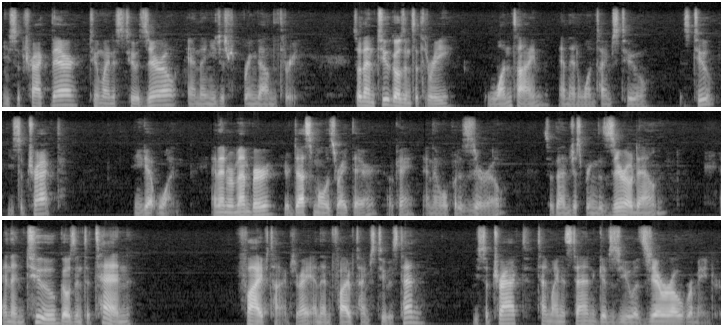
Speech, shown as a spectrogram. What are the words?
You subtract there, 2 minus 2 is 0, and then you just bring down the 3. So then 2 goes into 3 one time, and then 1 times 2 is 2. You subtract, and you get 1. And then remember, your decimal is right there, okay? And then we'll put a 0. So then just bring the 0 down. And then 2 goes into 10 5 times, right? And then 5 times 2 is 10. You subtract, 10 minus 10 gives you a 0 remainder.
